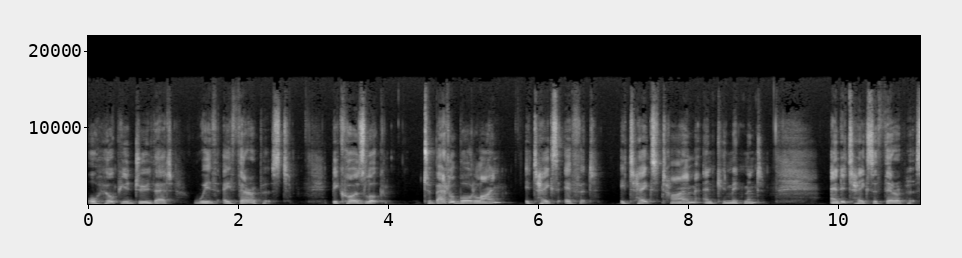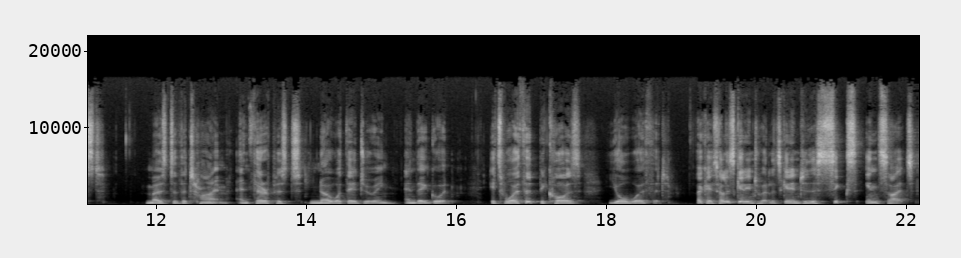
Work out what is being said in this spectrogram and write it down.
or help you do that with a therapist. Because look, to battle borderline, it takes effort, it takes time and commitment, and it takes a therapist most of the time. And therapists know what they're doing and they're good. It's worth it because you're worth it. Okay, so let's get into it. Let's get into the six insights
